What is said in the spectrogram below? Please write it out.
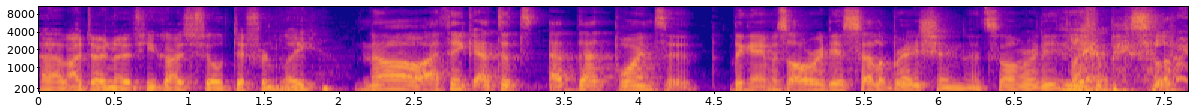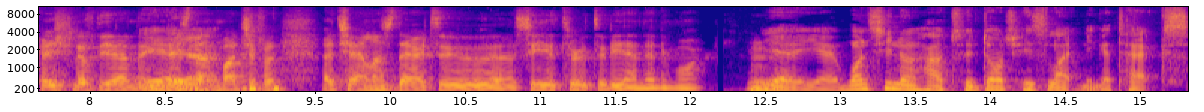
Um, I don't know if you guys feel differently. No, I think at the at that point the game is already a celebration. It's already like Yeah. a big celebration of the ending. Yeah, There's yeah. not much of a, a challenge there to uh, see you through to the end anymore. Yeah, yeah. Once you know how to dodge his lightning attacks,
